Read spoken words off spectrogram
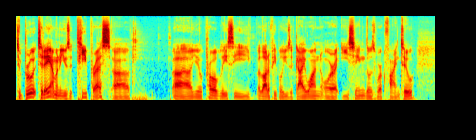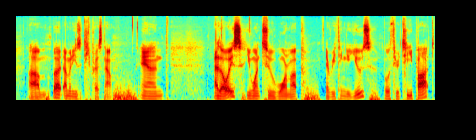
to brew it today, I'm going to use a tea press. Uh, uh, you'll probably see a lot of people use a Gaiwan or a Yixing. Those work fine too. Um, but I'm going to use a tea press now. And as always, you want to warm up everything you use, both your teapot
